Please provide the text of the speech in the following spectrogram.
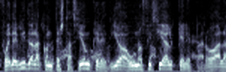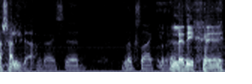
Fue debido a la contestación que le dio a un oficial que le paró a la salida. Le dije,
